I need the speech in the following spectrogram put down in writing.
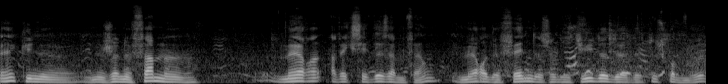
hein, qu'une une jeune femme euh, meurt avec ses deux enfants, meurt de faim, de solitude, de, de tout ce qu'on veut.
